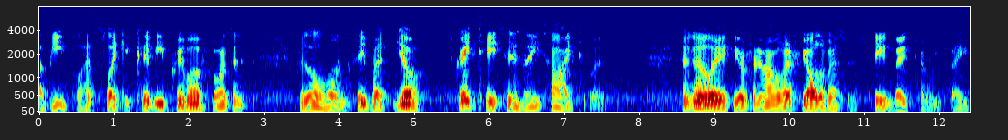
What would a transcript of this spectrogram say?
a B plus. Like it could be primo if it wasn't for the long thing, but you know, it's great taste and a nice high to it. So I'm gonna leave it here for now. I wish you all the best and stay baked, everybody.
